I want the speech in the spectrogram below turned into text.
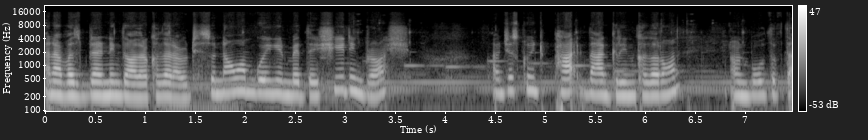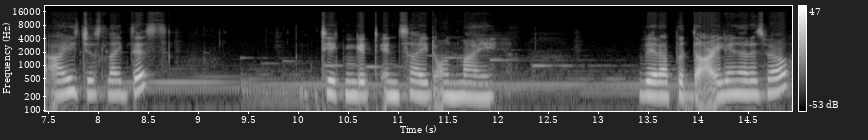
And i was blending the other color out. So now i'm going in with the shading brush. I'm just going to pack that green color on on both of the eyes just like this taking it inside on my where i put the eyeliner as well.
